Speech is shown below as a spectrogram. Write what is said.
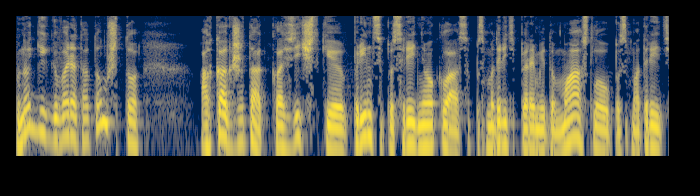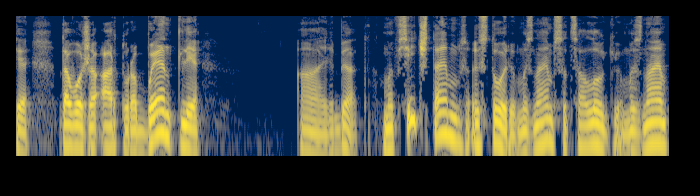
Многие говорят о том, что а как же так? Классические принципы среднего класса. Посмотрите пирамиду Маслоу, посмотрите того же Артура Бентли. А, ребят, мы все читаем историю, мы знаем социологию, мы знаем,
